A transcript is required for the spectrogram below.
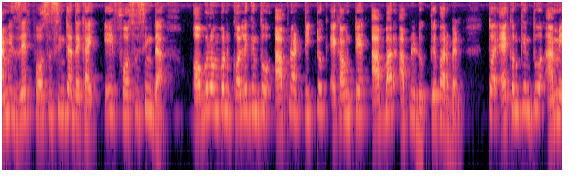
আমি যে প্রসেসিংটা দেখাই, এই প্রসেসিংটা অবলম্বন করলে কিন্তু আপনার টিকটক অ্যাকাউন্টে আবার আপনি ঢুকতে পারবেন। তো এখন কিন্তু আমি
